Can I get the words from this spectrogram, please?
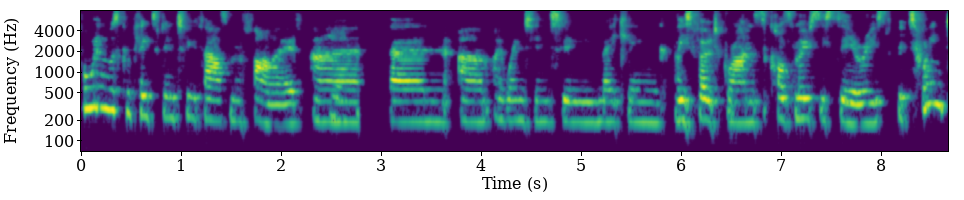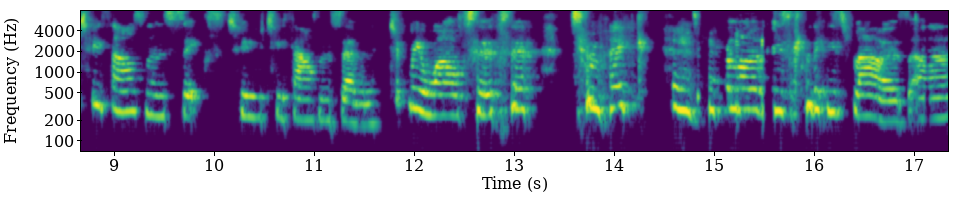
Falling was completed in 2005 and yeah then um, I went into making these photograms, the Cosmoses series, between 2006 to 2007. It took me a while to to, to make, to a lot of these these flowers. Uh,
